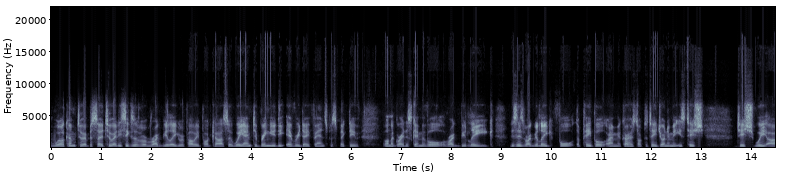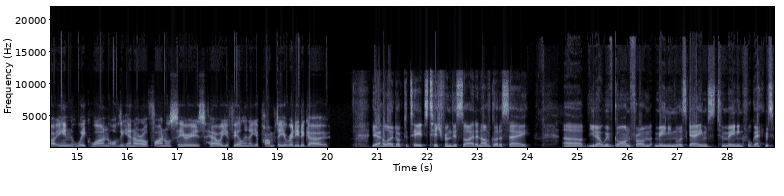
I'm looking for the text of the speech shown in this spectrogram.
Right, welcome to episode 286 of a Rugby League Republic podcast. So, we aim to bring you the everyday fans' perspective on the greatest game of all, Rugby League. This is Rugby League for the people. I'm your co host, Dr. T. Joining me is Tish. Tish, we are in week one of the NRL final series. How are you feeling? Are you pumped? Are you ready to go? Yeah, hello, Dr. T. It's Tish from this side. And I've got to say, uh, you know, we've gone from meaningless games to meaningful games,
